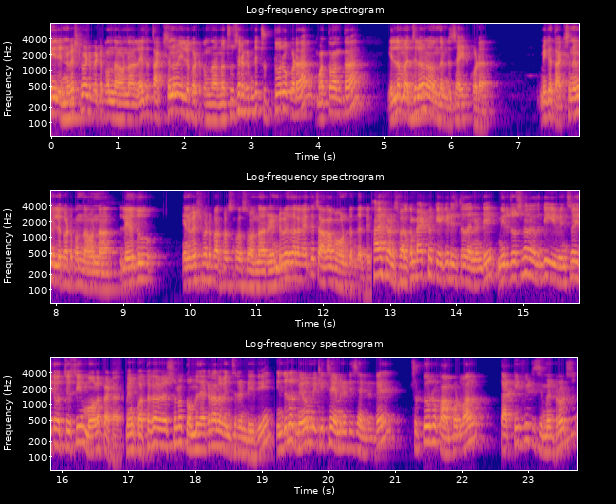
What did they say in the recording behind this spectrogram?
మీరు ఇన్వెస్ట్మెంట్ పెట్టుకుందామన్నా లేదా తక్షణం ఇల్లు కట్టుకుందామన్నా చూసారు కంటే చుట్టూరు కూడా మొత్తం అంతా ఇళ్ళ మధ్యలోనే ఉందండి సైట్ కూడా. మీకు తక్షణం ఇల్లు కట్టుకుందామన్నా లేదు ఇన్వెస్ట్మెంట్ పర్పస్ కోసం ఉన్న రెండు విధాలుగా అయితే చాలా బాగుంటుందండి. Hi friends welcome back to KK digital అండి. మీరు చూస్తున్నారు కదండి ఈ వెంచర్ అయితే వచ్చేసి మూలపేట. మేము కొత్తగా వేస్తున్న తొమ్మిది ఎకరాల వెంచర్ అండి ఇది. ఇందులో మేము మీకు ఇచ్చే ఎమ్యూనిటీస్ ఏంటంటే చుట్టూరు compound wall thirty feet cement roads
